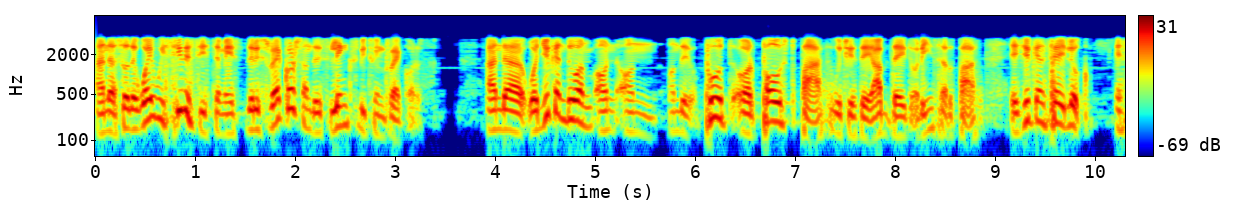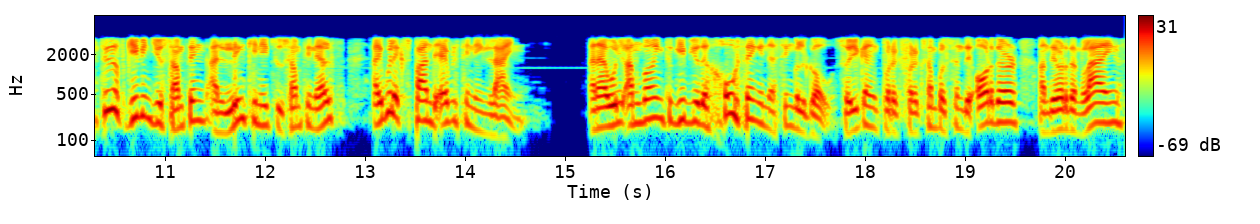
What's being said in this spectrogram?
And uh, so the way we see the system is there is records and there's links between records. And uh, what you can do on, on, on, on the put or post path, which is the update or insert path, is you can say, look, instead of giving you something and linking it to something else, I will expand everything in line. And I will, I'm going to give you the whole thing in a single go. So you can, for, for example, send the order and the order lines,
